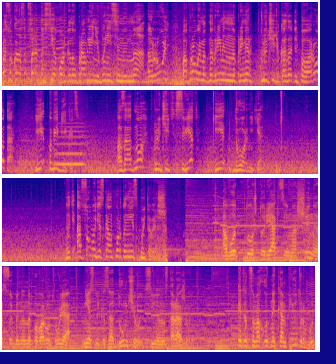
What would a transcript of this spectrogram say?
Поскольку у нас абсолютно все органы управления вынесены на руль, попробуем одновременно, например, включить указатель поворота и побибикать. А заодно включить свет и дворники знаете, особого дискомфорта не испытываешь. А вот то, что реакции машины, особенно на поворот руля, несколько задумчивы, сильно настораживает. Этот самоходный компьютер, будь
